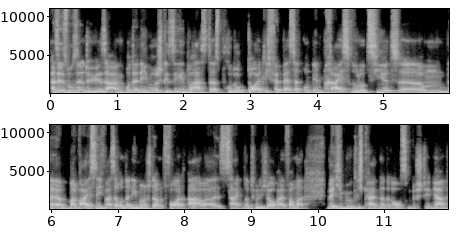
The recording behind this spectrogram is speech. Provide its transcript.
Also jetzt muss ich natürlich sagen, unternehmerisch gesehen, du hast das Produkt deutlich verbessert und den Preis reduziert. Ähm, naja, man weiß nicht, was er unternehmerisch damit vorhat, aber es zeigt natürlich auch einfach mal, welche Möglichkeiten da draußen bestehen. Ja,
